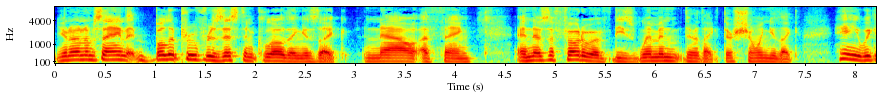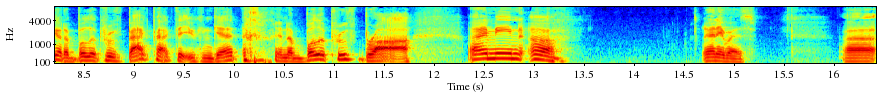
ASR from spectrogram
You know what I'm saying? Bulletproof resistant clothing is like now a thing. And there's a photo of these women. They're like, they're showing you, like, hey, we got a bulletproof backpack that you can get and a bulletproof bra. I mean, uh. Anyways, uh,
